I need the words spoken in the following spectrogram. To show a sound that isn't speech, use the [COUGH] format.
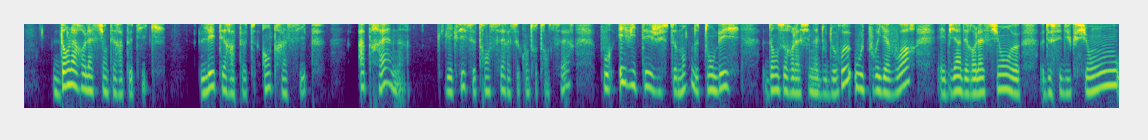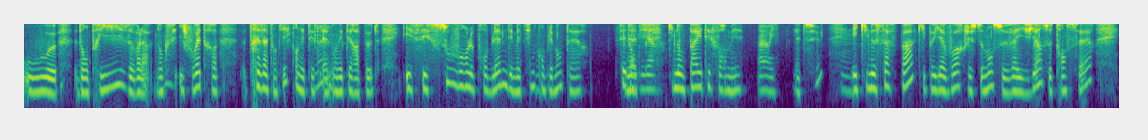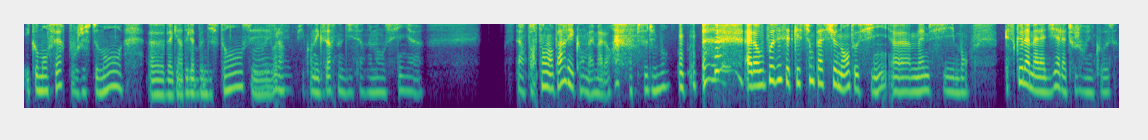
dans la relation thérapeutique, les thérapeutes, en principe, apprennent qu'il existe ce transfert et ce contre-transfert pour éviter justement de tomber dans un relationnel douloureux où il pourrait y avoir eh bien des relations euh, de séduction ou euh, d'emprise voilà. Donc il faut être très attentif quand on est, on est thérapeute. Et c'est souvent le problème des médecines complémentaires. C'est-à-dire? qui n'ont pas été formées. Ah oui là-dessus hmm. et qui ne savent pas qu'il peut y avoir justement ce va-et-vient, ce transfert et comment faire pour justement euh, bah, garder la bonne distance et voilà. Et puis qu'on exerce notre discernement aussi. Euh, C'était important d'en parler quand même alors. [LAUGHS] Absolument. [LAUGHS] alors vous posez cette question passionnante aussi, euh, même si bon, est-ce que la maladie elle a toujours une cause?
